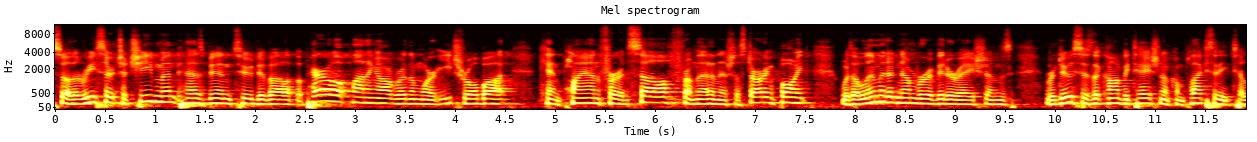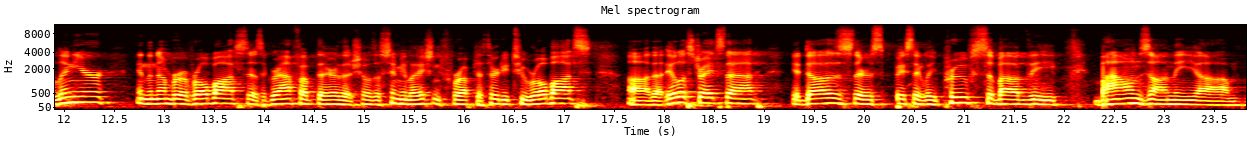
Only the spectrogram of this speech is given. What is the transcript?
So the research achievement has been to develop a parallel planning algorithm where each robot can plan for itself from that initial starting point with a limited number of iterations, reduces the computational complexity to linear in the number of robots. There's a graph up there that shows a simulation for up to 32 robots uh, that illustrates that. It does, there's basically proofs about the bounds on the um,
